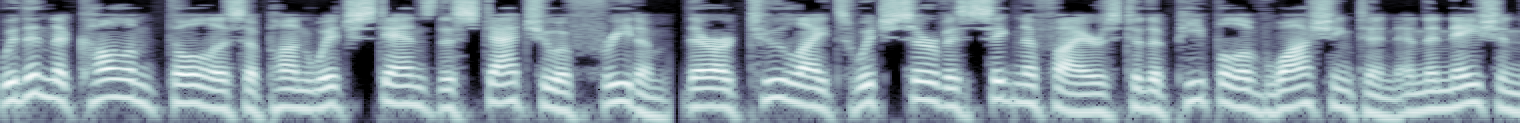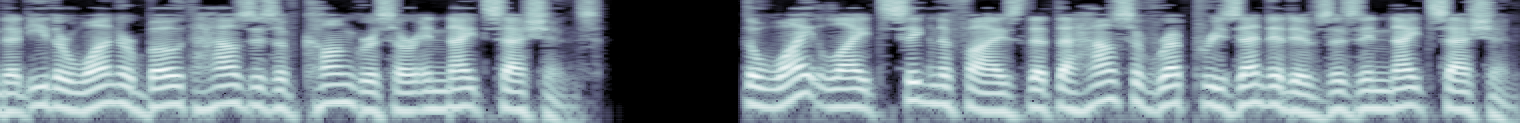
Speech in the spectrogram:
Within the columned tholos upon which stands the Statue of Freedom, there are two lights which serve as signifiers to the people of Washington and the nation that either one or both houses of Congress are in night sessions. The white light signifies that the House of Representatives is in night session.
